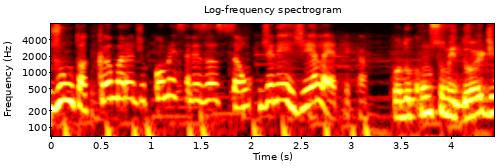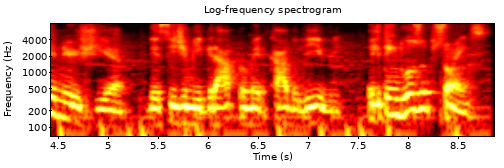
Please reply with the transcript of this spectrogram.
junto à Câmara de Comercialização de Energia Elétrica. Quando o consumidor de energia decide migrar para o mercado livre, ele tem duas opções.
